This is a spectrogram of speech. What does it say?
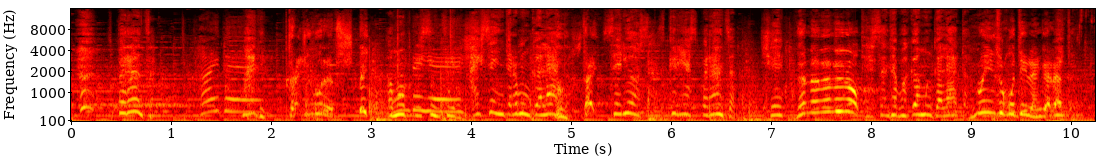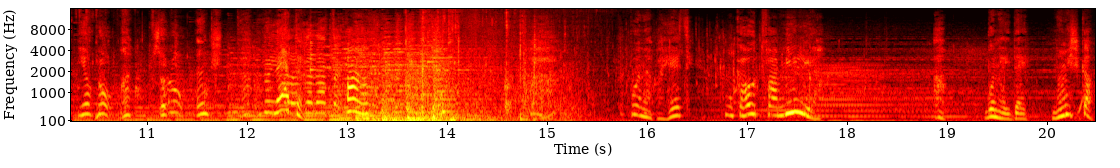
Speranța! Haide! Madi, Tragi în gură! am o presimțire. Hai să intrăm în găleată. Nu, stai. Serios, scrie speranța. Ce? Nu, nu, nu, nu, nu! Trebuie să ne băgăm în găleată. Nu intru cu tine în găleată. Eu? Nu, să nu! În găleată. Ah. Bună, băieți. Îmi caut familia. Ah, bună idee. Nu mișca.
